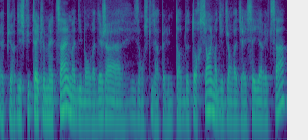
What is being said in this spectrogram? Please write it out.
Et puis rediscuter avec le médecin, il m'a dit, bon, on va déjà, ils ont ce qu'ils appellent une table de torsion, il m'a dit, on va déjà essayer avec ça.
